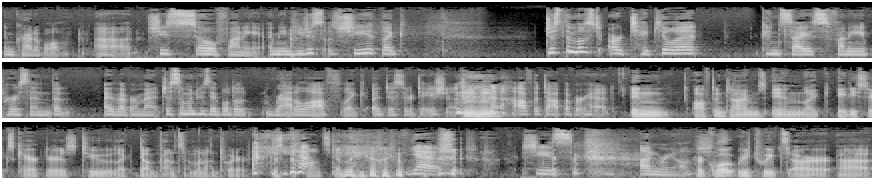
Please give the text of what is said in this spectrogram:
incredible. Uh, she's so funny. I mean, you just, she like, just the most articulate, concise, funny person that I've ever met. Just someone who's able to rattle off like a dissertation off the top of her head. In oftentimes in like 86 characters to like dunk on someone on Twitter just Yeah. constantly. Yes. She's unreal. Her quote retweets are uh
